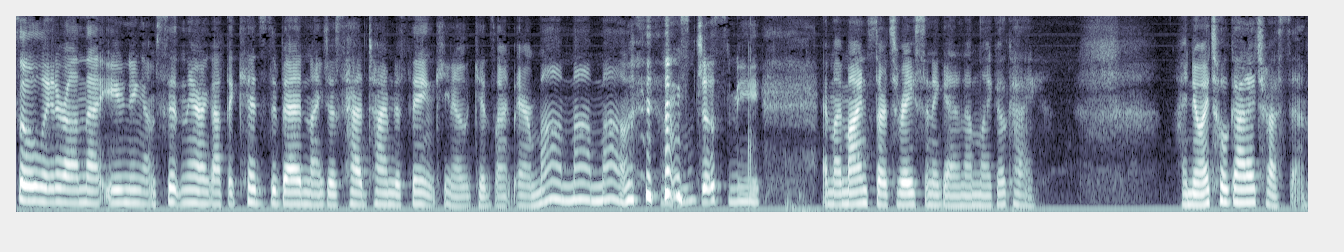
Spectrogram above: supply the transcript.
so later on that evening, I'm sitting there. I got the kids to bed, and I just had time to think. You know, the kids aren't there. Mom, mom, mom. it's mm-hmm. just me. And my mind starts racing again. And I'm like, okay, I know I told God I trust him.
